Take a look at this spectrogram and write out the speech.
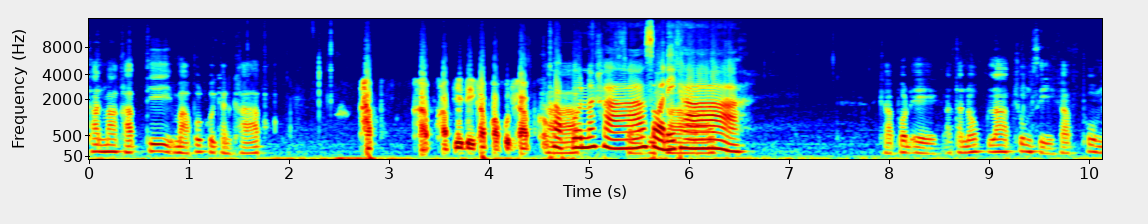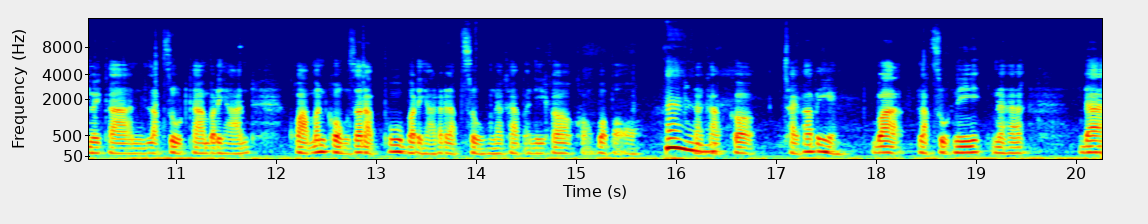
ท่านมากครับที่มาพูดคุยกันครับ ครับครับครับยินดีครับขอบคุณครับครับขอบคุณนะคะสสวัวัสสดีดีครัค่ะบครับพลเอกอัธนพลาบชุ่มศรีครับ ผู้อำนวยการหลักสูตรการบริหารความมั่นคงสำหรับผู้บริหารระดับสูงนะครับ อันนี้ก็ของบปออืมนะครับ ก็ฉายภาพให้เห็นว่าหลักสูตรนี้นะฮะ ได้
